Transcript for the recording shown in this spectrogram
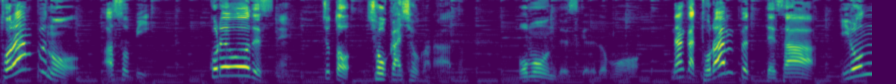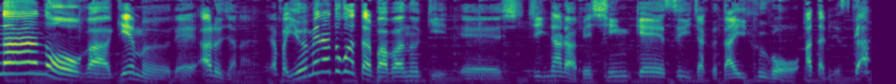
トランプの遊び。これをですね、ちょっと紹介しようかなと思うんですけれども、なんかトランプってさ、いろんなのがゲームであるじゃない。やっぱ有名なとこだったらババ抜き、えー、七並べ、神経衰弱、大富豪あたりですか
